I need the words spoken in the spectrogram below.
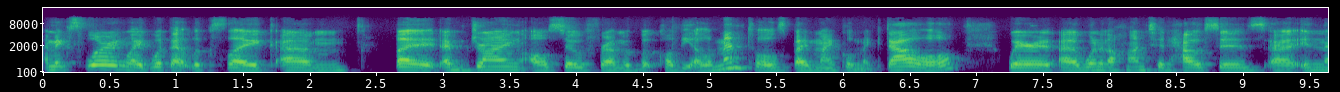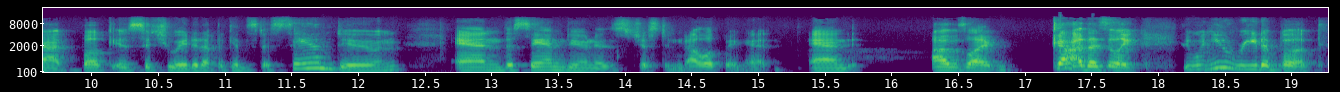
I'm exploring like what that looks like. Um, but I'm drawing also from a book called The Elementals by Michael McDowell, where uh, one of the haunted houses uh, in that book is situated up against a sand dune, and the sand dune is just enveloping it. And I was like, God, that's like when you read a book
